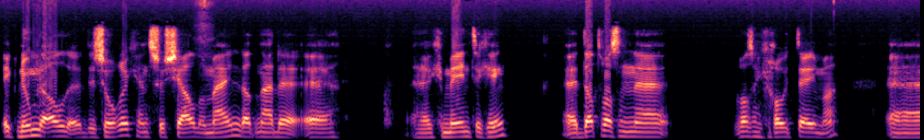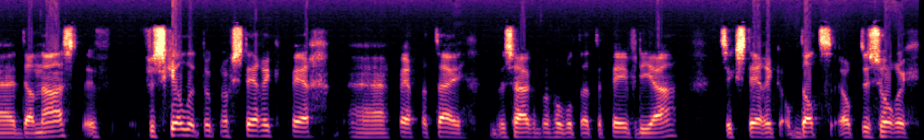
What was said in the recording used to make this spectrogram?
Ik noemde al de, de zorg en het sociaal domein dat naar de uh, uh, gemeente ging. Dat was een, was een groot thema. daarnaast verschilde het ook nog sterk per, per partij. We zagen bijvoorbeeld dat de PvdA zich sterk op, dat, op de zorg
